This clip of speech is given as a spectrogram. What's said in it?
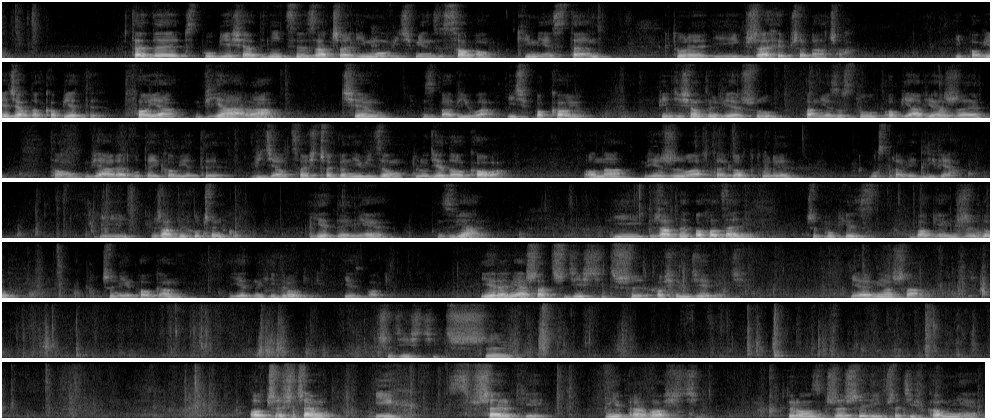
Wtedy współbiesiadnicy zaczęli mówić między sobą, kim jest ten, który i grzechy przebacza. I powiedział do kobiety, Twoja wiara Cię zbawiła. Idź w pokoju. W 50 wierszu Pan Jezus tu objawia, że tą wiarę u tej kobiety widział. Coś, czego nie widzą ludzie dookoła. Ona wierzyła w tego, który usprawiedliwia. I żadnych uczynków. Jedynie z wiary. I żadne pochodzenie. Czy Bóg jest Bogiem Żydów, czy nie pogan? Jednych i drugich jest Bogiem. Jeremiasza 33, 8, 9. Jeremiasza 33 Oczyszczę ich z wszelkiej nieprawości, którą zgrzeszyli przeciwko mnie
